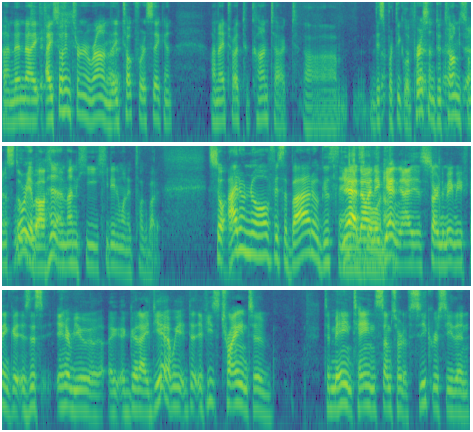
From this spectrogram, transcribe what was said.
and then I, I saw him turn around. They talked for a second, and I tried to contact um, this particular person to tell me yeah. some story who about else, him, and he, he didn't want to talk about it. So I don't know if it's a bad or good thing. yeah, no, and on. again, I, it's starting to make me think: Is this interview a, a good idea? We, if he's trying to to maintain some sort of secrecy, then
